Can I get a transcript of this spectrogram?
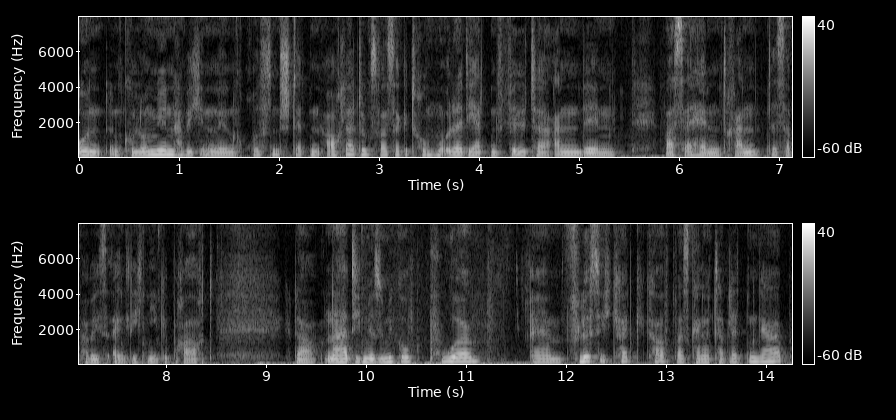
und in Kolumbien habe ich in den großen Städten auch Leitungswasser getrunken oder die hatten Filter an den Wasserhähnen dran. Deshalb habe ich es eigentlich nie gebraucht. Genau. Und dann hatte ich mir so Mikropur ähm, Flüssigkeit gekauft, weil es keine Tabletten gab.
